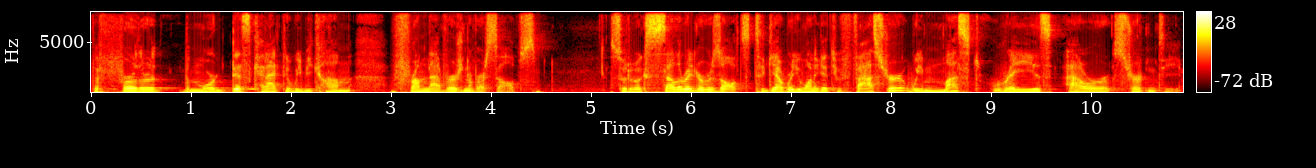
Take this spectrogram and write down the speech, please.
the further, the more disconnected we become from that version of ourselves. So, to accelerate your results, to get where you want to get to faster, we must raise our certainty.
